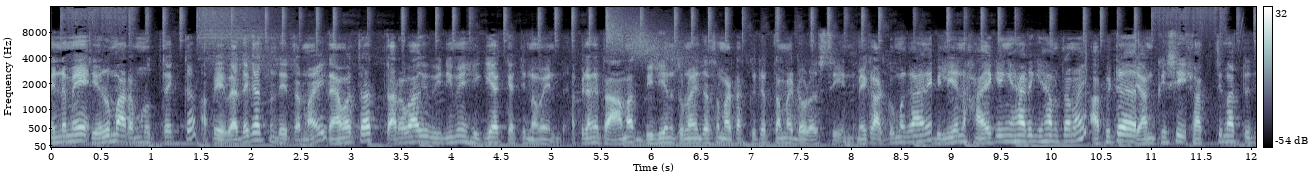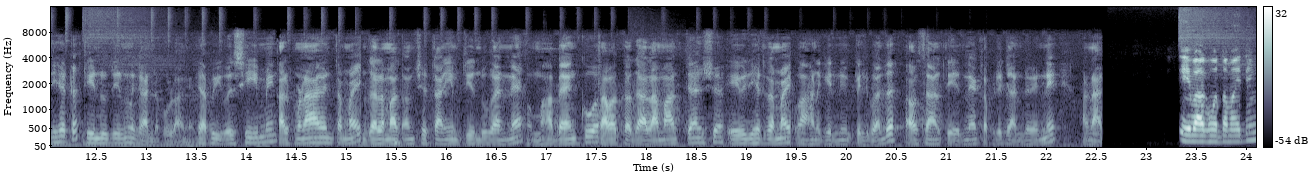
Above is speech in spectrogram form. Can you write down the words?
මෙන්න මේ සියලුම අරමුණුත් එක්ක අපේ වැදගත්ම දේ තමයි නැවතත් අර වගේ විනිමය හිගයක් ඇති නොවෙන්න. අපි ළඟ තාමත් බිලියන 3.8ක් විතර තමයි ඩොලර්ස් තියෙන්නේ. මේක අඩුම ගානේ බිලියන 6කින් එහාට ගියම තමයි අපිට යම්කිසි ශක්තිමත් විදිහට තීන්දුව తీරන ගන්න පුළුවන්. අපි ඉවසීමෙන් කල්පනාවෙන් තමයි මුදල් අමාත්‍යාංශය තනියම තීන්දුව ගන්න. මහා බැංකුව තවත් අදාළ අමාත්‍යාංශ ඒ විදිහට තමයි වාහන ගෙනීම පිළිබඳ අවසාන තීරණයක් අපිට ගන්න වෙන්නේ අනාගතේ. ඒවාගම තමයිතින්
